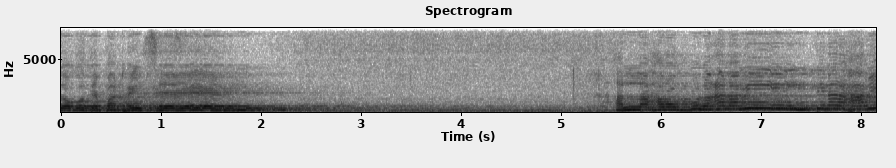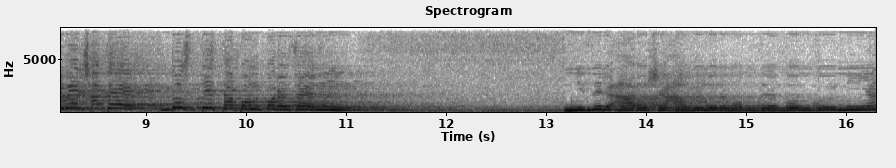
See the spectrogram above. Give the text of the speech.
জগতে পাঠাইছেন। আল্লাহ রব্বুল আলামিন তিনার হাবিবের সাথে দোস্তি স্থাপন করেছেন। নিজের আরও সে আগুনের মধ্যে বন্ধু নিয়ে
